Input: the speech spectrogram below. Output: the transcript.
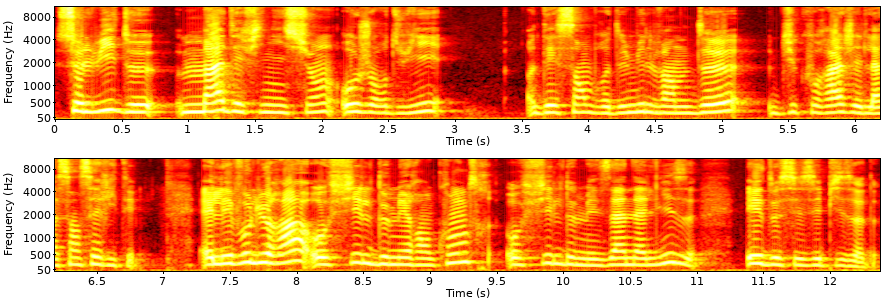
celui de ma définition aujourd'hui, décembre 2022, du courage et de la sincérité. Elle évoluera au fil de mes rencontres, au fil de mes analyses et de ces épisodes.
